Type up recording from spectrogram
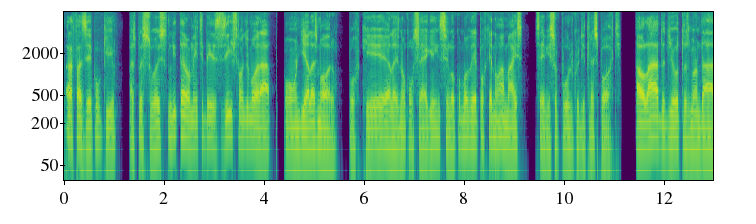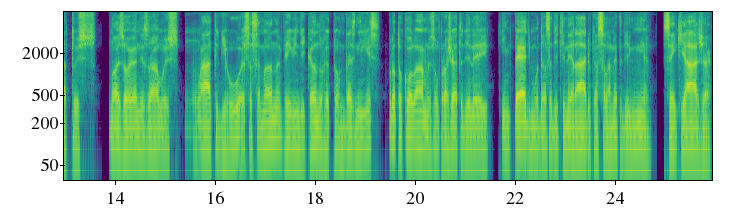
para fazer com que as pessoas literalmente desistam de morar onde elas moram, porque elas não conseguem se locomover porque não há mais serviço público de transporte. Ao lado de outros mandatos, nós organizamos um ato de rua essa semana, reivindicando o retorno das linhas. Protocolamos um projeto de lei que impede mudança de itinerário, cancelamento de linha, sem que haja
